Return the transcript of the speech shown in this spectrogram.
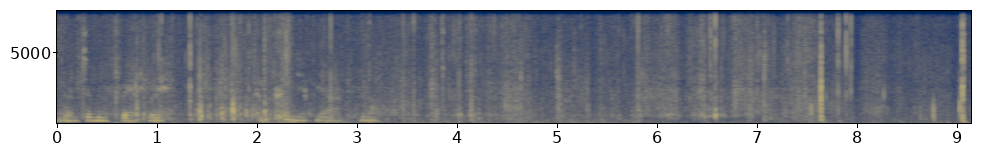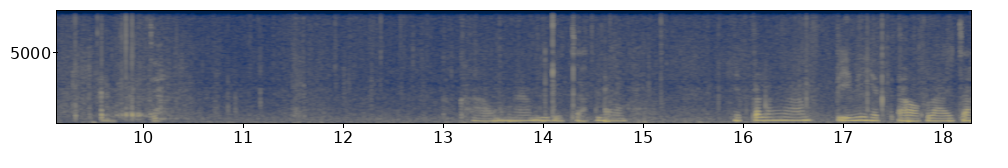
เหมือนจะมีแฝดเลย ขึ้นยากๆพี่น้องจ้ะ ขาวงามอยู่ดีจ้ะพี่น้องเห็ดกำลังงาม ปีนี้เห็ดออกหลายจ้ะ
